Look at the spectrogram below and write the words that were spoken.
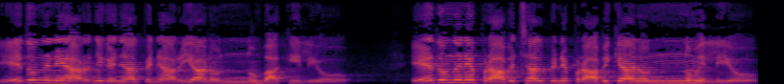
ഏതൊന്നിനെ അറിഞ്ഞു കഴിഞ്ഞാൽ പിന്നെ അറിയാനൊന്നും ബാക്കിയില്ലയോ? ഏതൊന്നിനെ പ്രാപിച്ചാൽ പിന്നെ പ്രാപിക്കാനൊന്നുമില്ലയോ?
